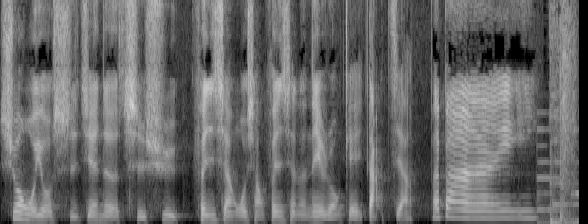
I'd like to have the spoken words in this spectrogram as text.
希望我有时间的持续分享我想分享的内容给大家，拜拜。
